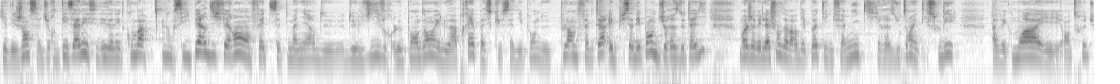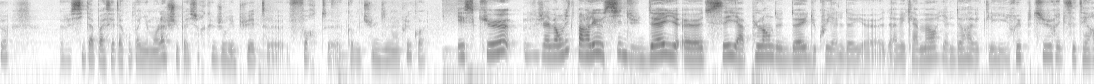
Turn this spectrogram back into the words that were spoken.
Il y a des gens, ça dure des années, c'est des années de combat. Donc c'est hyper différent en fait cette manière de, de, vivre le pendant et le après parce que ça dépend de plein de facteurs et puis ça dépend du reste de ta vie. Moi j'avais de la chance d'avoir des potes et une famille qui reste du temps étaient soudés avec moi et entre eux, tu vois. Euh, si t'as pas cet accompagnement-là, je suis pas sûre que j'aurais pu être euh, forte euh, comme tu le dis non plus, quoi. Est-ce que j'avais envie de parler aussi du deuil Tu sais, il y a plein de deuils. Du coup, il y a le deuil avec la mort, il y a le deuil avec les ruptures, etc.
